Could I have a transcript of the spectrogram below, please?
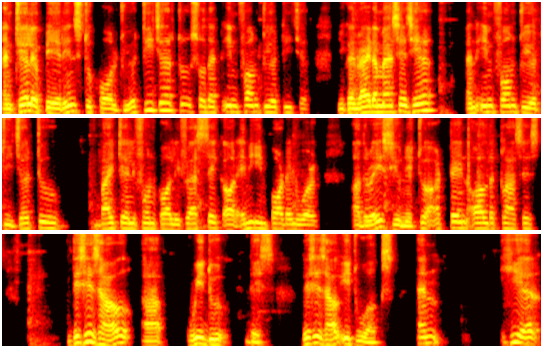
and tell your parents to call to your teacher too, so that inform to your teacher. You can write a message here and inform to your teacher to by telephone call if you are sick or any important work. Otherwise, you need to attend all the classes. This is how uh, we do this. This is how it works. And here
